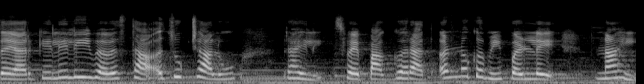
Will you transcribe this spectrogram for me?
तयार केलेली व्यवस्था अचूक चालू राहिली. स्वयंपाकघरात अन्न कमी पडले नाही.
